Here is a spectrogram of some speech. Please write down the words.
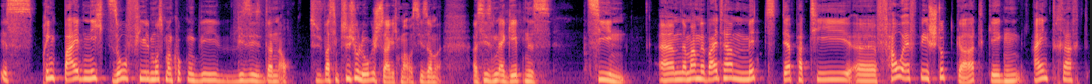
Es bringt beiden nicht so viel, muss man gucken, wie, wie sie dann auch, was sie psychologisch, sage ich mal, aus, dieser, aus diesem Ergebnis ziehen. Ähm, dann machen wir weiter mit der Partie äh, VfB Stuttgart gegen Eintracht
